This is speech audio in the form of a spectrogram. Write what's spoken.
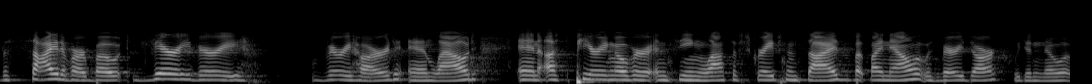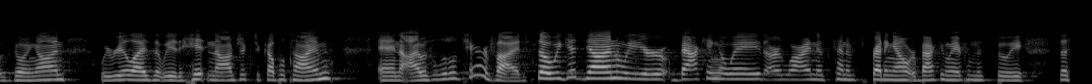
the side of our boat very, very, very hard and loud and us peering over and seeing lots of scrapes and sides, but by now it was very dark. We didn't know what was going on. We realized that we had hit an object a couple times, and I was a little terrified. So we get done, we are backing away, our line is kind of spreading out, we're backing away from this buoy. The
